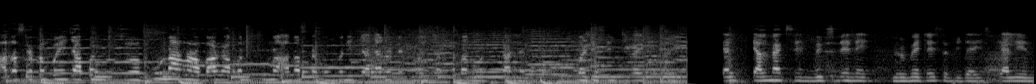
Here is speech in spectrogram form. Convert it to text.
आदास्का कंपनीच्या आपण पूर्ण हा बाग आपण पूर्ण आदास्का कंपनीच्या नॅनो टेक्नॉलॉजीच्या फुलांवरती काढलेला पर्टिसिनची काही कॅलमॅक्सिन ब्रिक्स डेने झिरो सत्तेचाळीस कॅलिन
